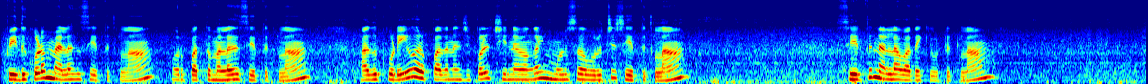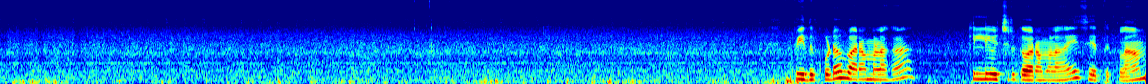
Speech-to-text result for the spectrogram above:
இப்போ இது கூட மிளகு சேர்த்துக்கலாம். ஒரு பத்து மிளகு சேர்த்துக்கலாம். அது கூடயே ஒரு பதினஞ்சு பல் சின்ன வெங்காயம் முழுசாக உரித்து சேர்த்துக்கலாம். சேர்த்து நல்லா வதக்கி விட்டுக்கலாம். இப்போ இது கூட வரமிளகா கிள்ளி வச்சுருக்க வரமிளகாயை சேர்த்துக்கலாம்.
